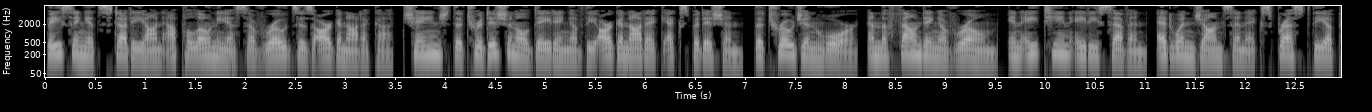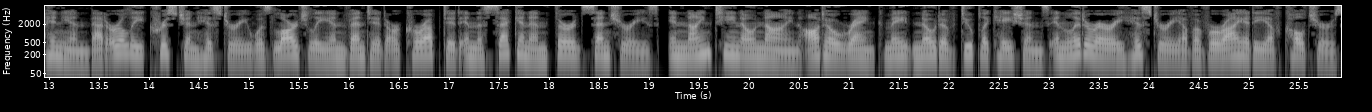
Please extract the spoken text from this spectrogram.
basing its study on Apollonius of Rhodes's Argonautica, changed the traditional dating of the Argonautic expedition, the Trojan War, and the founding of Rome. In 1887, Edwin Johnson expressed the opinion that that early Christian history was largely invented or corrupted in the 2nd and 3rd centuries. In 1909, Otto Rank made note of duplications in literary history of a variety of cultures.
